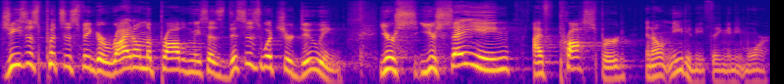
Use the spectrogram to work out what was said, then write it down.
Jesus puts his finger right on the problem. He says, This is what you're doing. You're, you're saying, I've prospered and I don't need anything anymore.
